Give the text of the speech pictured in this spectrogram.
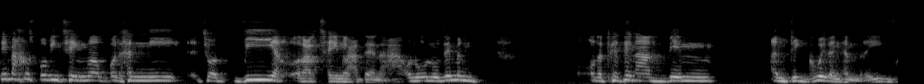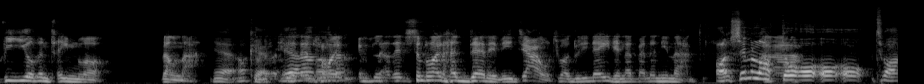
dim achos bod fi'n teimlo bod hynny, twa, fi oedd ar teimladau yna, ond nhw ddim yn, oedd y pethau yna ddim yn digwydd yng Nghymru, fi oedd yn teimlo fel na. Ie, yeah, oce. Okay. Sy'n rhoi'r hyder i fi, jaw, dwi wedi gwneud hyn ar ben yn hunan. Ond sy'n lot o, o, o, o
